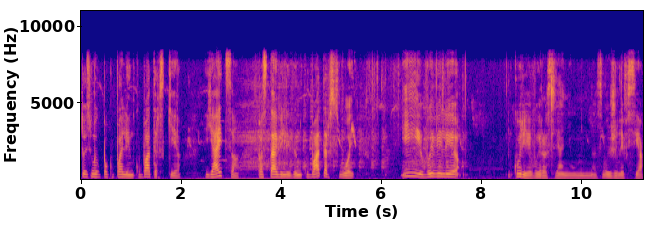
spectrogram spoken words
то есть мы покупали инкубаторские яйца, поставили в инкубатор свой и вывели курей, выросли они у нас, выжили все.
